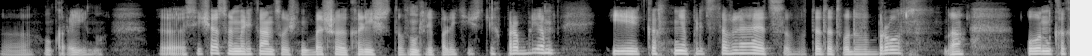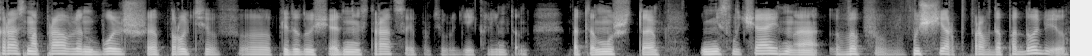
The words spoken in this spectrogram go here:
э, Украину. Э, сейчас у американцев очень большое количество внутриполитических проблем, и, как мне представляется, вот этот вот вброс, да, он как раз направлен больше против предыдущей администрации, против людей Клинтон, потому что не случайно в, в ущерб правдоподобию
